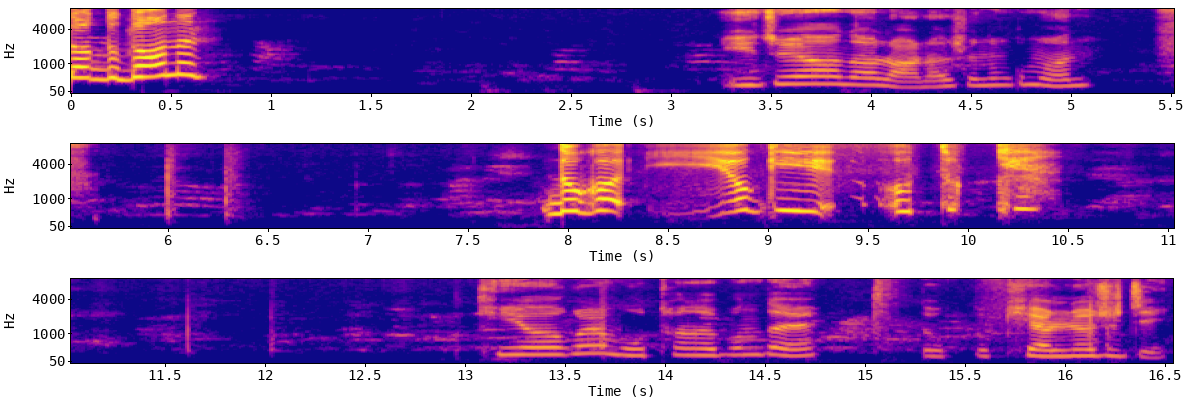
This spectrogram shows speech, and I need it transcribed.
너, 너, 너, 너는 이제야 날 안아주는구만. 너가 여기 어떻게? 기억을 못하나 본데 똑똑히 알려주지.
